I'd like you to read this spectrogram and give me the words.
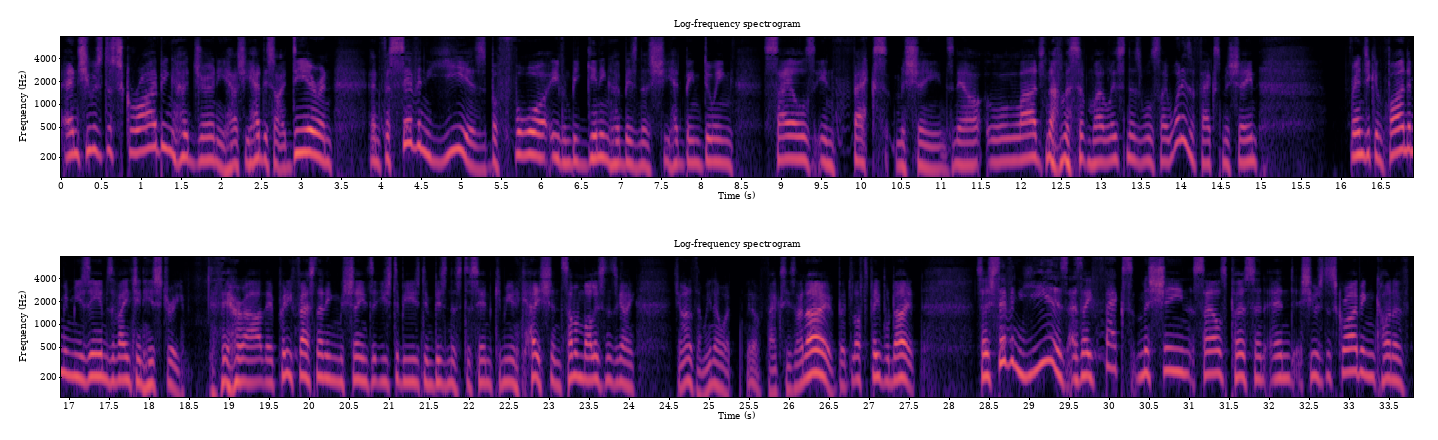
and she was describing her journey, how she had this idea and. And for seven years before even beginning her business, she had been doing sales in fax machines. Now, large numbers of my listeners will say, What is a fax machine? Friends, you can find them in museums of ancient history. There are they're pretty fascinating machines that used to be used in business to send communication. Some of my listeners are going, Jonathan, we know what we know what fax is. I know, but lots of people don't. So seven years as a fax machine salesperson, and she was describing kind of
